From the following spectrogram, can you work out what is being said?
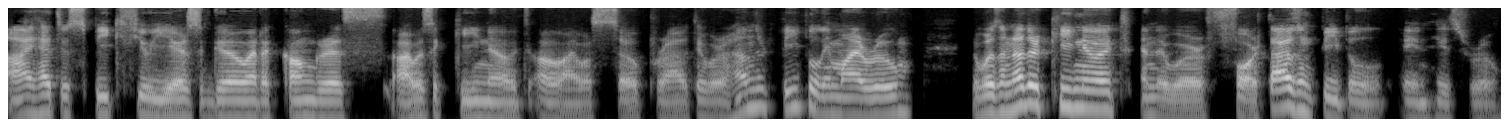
I had to speak a few years ago at a Congress. I was a keynote. Oh, I was so proud. There were 100 people in my room there was another keynote and there were 4,000 people in his room.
